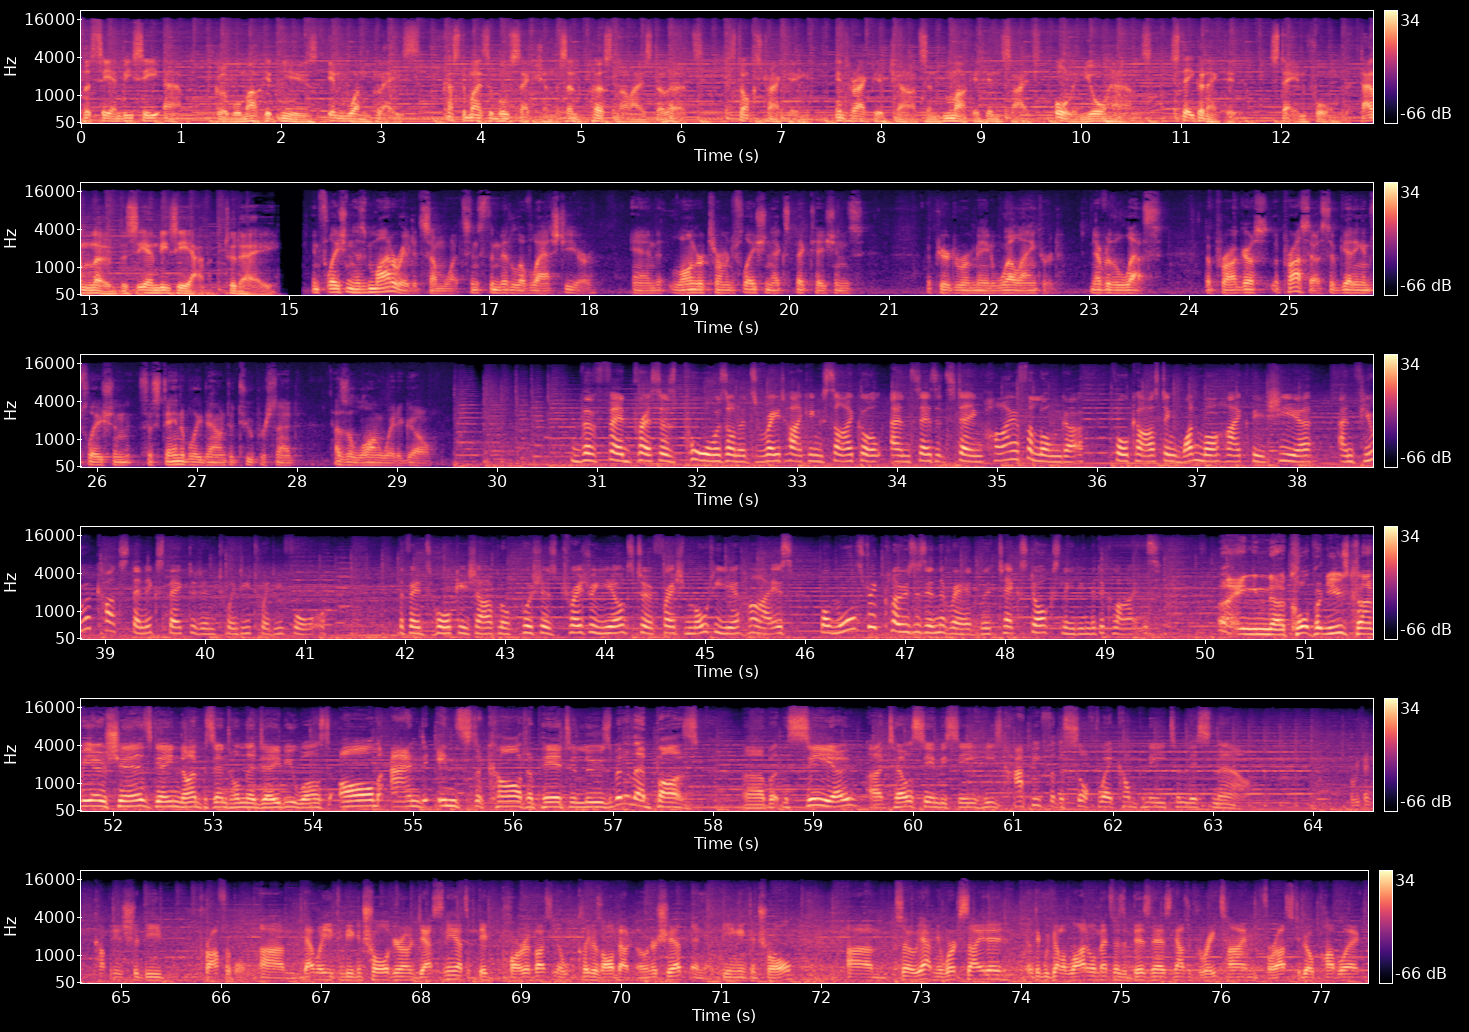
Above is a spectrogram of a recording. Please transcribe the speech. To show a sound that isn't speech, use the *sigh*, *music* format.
The CNBC app. Global market news in one place. Customizable sections and personalized alerts. Stocks tracking, interactive charts, and market insights all in your hands. Stay connected. Stay informed. Download the CNBC app today. Inflation has moderated somewhat since the middle of last year, and longer term inflation expectations appear to remain well anchored. Nevertheless, the, progress, the process of getting inflation sustainably down to 2% has a long way to go. The Fed presses pause on its rate hiking cycle and says it's staying higher for longer, forecasting one more hike this year and fewer cuts than expected in 2024. The Fed's hawkish outlook pushes Treasury yields to fresh multi year highs, while Wall Street closes in the red with tech stocks leading the declines. In uh, corporate news, Klaviyo shares gained 9% on their debut, whilst ARM and Instacart appear to lose a bit of their buzz uh, but the CEO uh, tells CNBC he's happy for the software company to list now. We think companies should be profitable. Um, that way you can be in control of your own destiny. That's a big part of us. You know, is all about ownership and being in control. Um, so yeah, I mean, we're excited. I think we've got a lot of momentum as a business. Now's a great time for us to go public.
